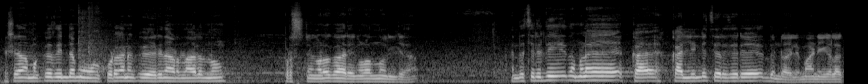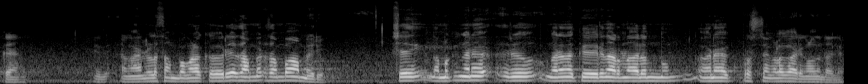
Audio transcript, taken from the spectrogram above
പക്ഷേ നമുക്ക് ഇതിന്റെ മുകളിൽ കൂടെ അങ്ങനെ കയറി നടന്നാലൊന്നും പ്രശ്നങ്ങളോ കാര്യങ്ങളോ ഒന്നുമില്ല എന്താ വെച്ചാൽ ഇത് നമ്മളെ കല്ലിന്റെ ചെറിയ ചെറിയ ഇതുണ്ടാവില്ലേ മണികളൊക്കെ? ഇത് അങ്ങനെയുള്ള സംഭവങ്ങളൊക്കെ ഒരു സംഭ- സംഭവം വരും. പക്ഷേ നമുക്കിങ്ങനെ ഒരു ഇങ്ങനെ കയറി നടന്നാലൊന്നും അങ്ങനെ പ്രശ്നങ്ങളോ കാര്യങ്ങളോ ഉണ്ടാവില്ല.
